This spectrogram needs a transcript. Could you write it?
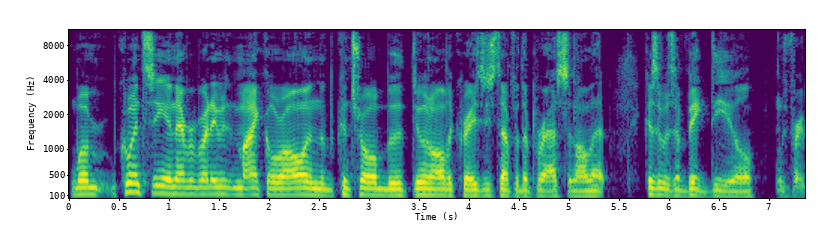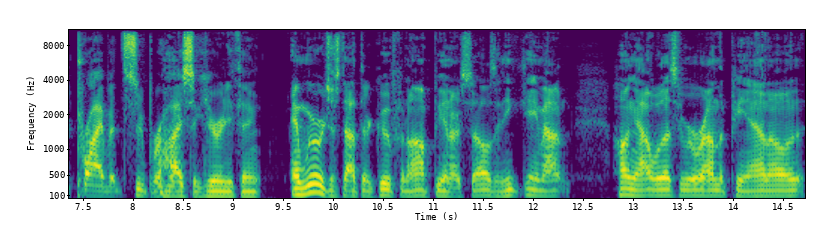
when Quincy and everybody, with Michael, were all in the control booth doing all the crazy stuff for the press and all that because it was a big deal. It was a very private, super high security thing. And we were just out there goofing off, being ourselves. And he came out hung out with us. We were around the piano,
